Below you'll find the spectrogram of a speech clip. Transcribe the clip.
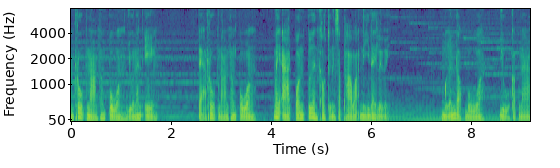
ำรูปนามทั้งปวงอยู่นั่นเอง แต่รูปนามทั้งปวงไม่อาจปนเปื้อนเข้าถึงสภาวะนี้ได้เลย เหมือนดอกบัวอยู่กับน้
